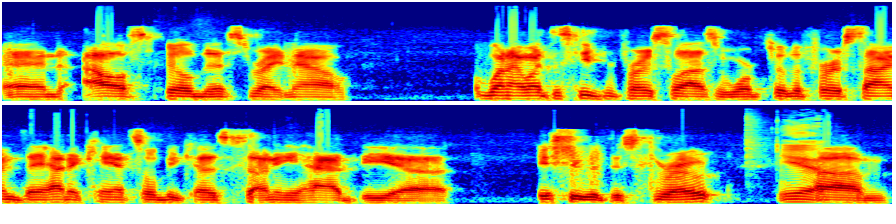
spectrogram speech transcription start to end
and I'll spill this right now. When I went to see From First to Last at Warped for the first time, they had to cancel because Sonny had the uh, issue with his throat. Yeah. Um,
